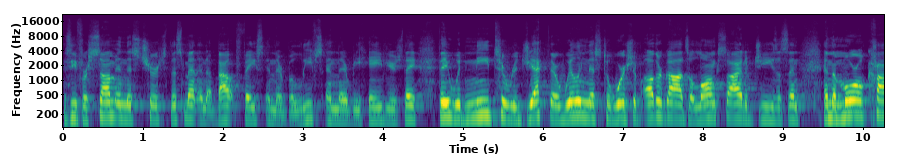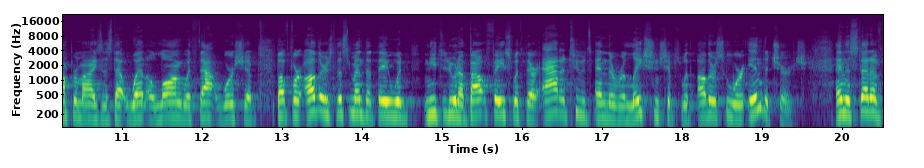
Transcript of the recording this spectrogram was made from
You see, for some in this church, this meant an about face in their beliefs and their behaviors. They, they would need to reject their willingness to worship other gods alongside of Jesus and, and the moral compromises that went along with that worship. But for others, this meant that they would need to do an about face with their attitudes and their relationships with others who were in the church. And instead of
